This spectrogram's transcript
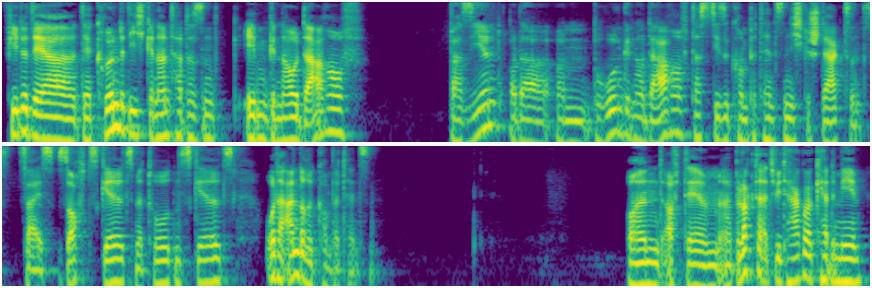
Viele der, der Gründe, die ich genannt hatte, sind eben genau darauf basierend oder ähm, beruhen genau darauf, dass diese Kompetenzen nicht gestärkt sind, sei es Soft Skills, Methoden Skills oder andere Kompetenzen. Und auf dem äh, Blog der Advitago Academy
